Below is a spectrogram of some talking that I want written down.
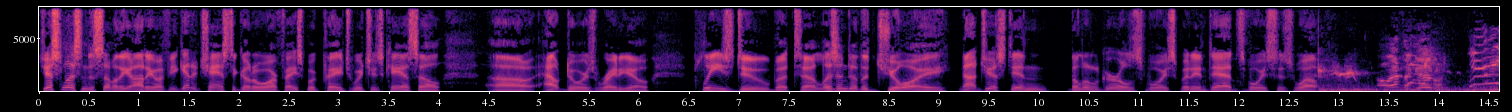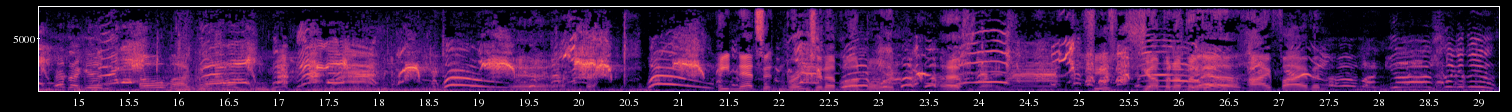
Just listen to some of the audio. If you get a chance to go to our Facebook page, which is KSL uh, Outdoors Radio, please do. But uh, listen to the joy, not just in the little girl's voice, but in Dad's voice as well. Oh, that's a good one. That's a good one. Oh my gosh. He nets it and brings it up on board. That's nice. She's jumping up and down, high fiving. Oh my gosh, look at this.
